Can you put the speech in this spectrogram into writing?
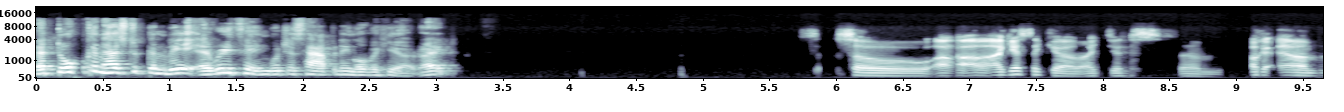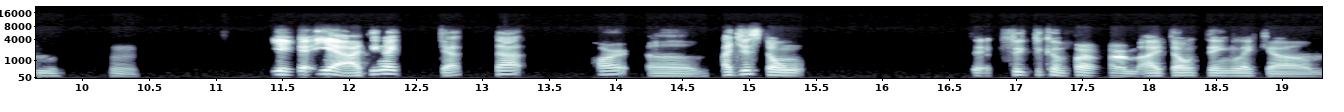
that token has to convey everything which is happening over here, right? So uh, I guess like um, I just um okay um hmm. yeah yeah I think I get that part um I just don't to, to confirm, I don't think like um,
